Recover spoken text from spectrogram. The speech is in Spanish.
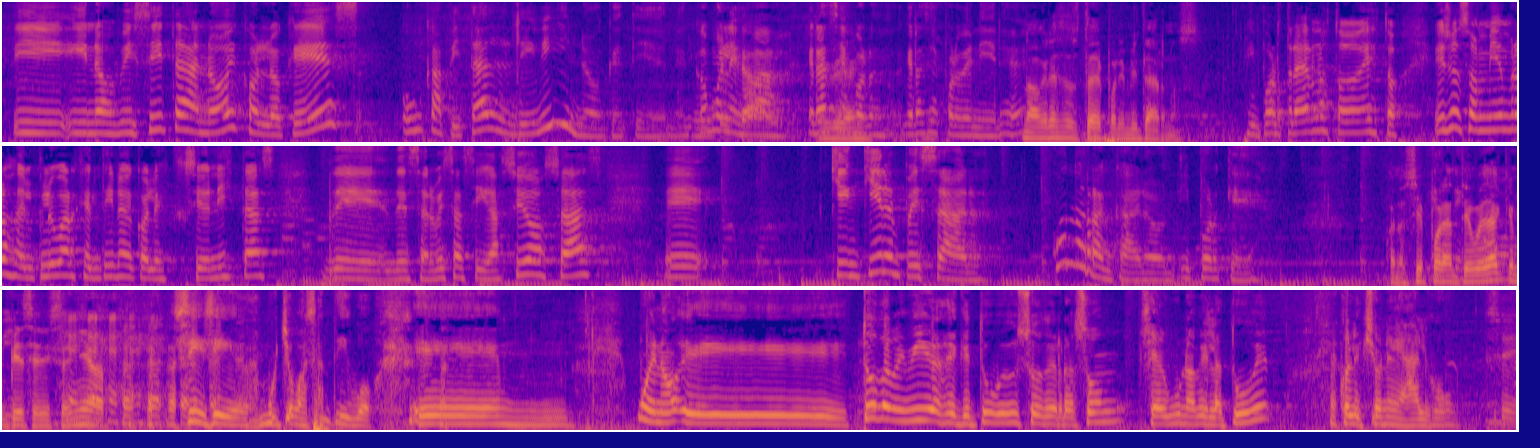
y, y nos visitan hoy con lo que es un capital divino que tienen. ¿Cómo les va? Gracias por, gracias por venir. ¿eh? No, gracias a ustedes por invitarnos. Y por traernos todo esto. Ellos son miembros del Club Argentino de Coleccionistas de, de Cervezas y Gaseosas. Eh, quien quiera empezar, ¿cuándo arrancaron y por qué? Bueno, si es por Este antigüedad, que empiece el señor. Sí, sí, es mucho más antiguo. Eh, bueno, eh, toda mi vida desde que tuve uso de razón, si alguna vez la tuve, coleccioné algo. Sí.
